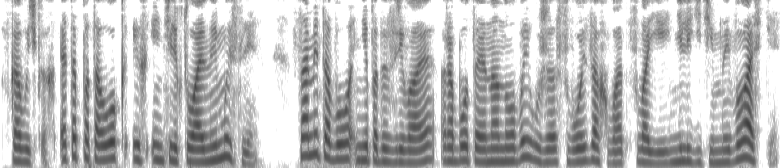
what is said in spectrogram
В кавычках. Это потолок их интеллектуальной мысли – сами того не подозревая, работая на новый уже свой захват своей нелегитимной власти.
